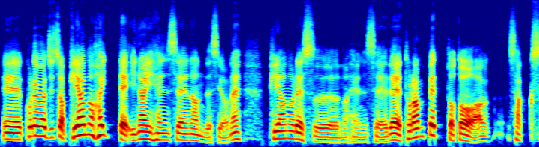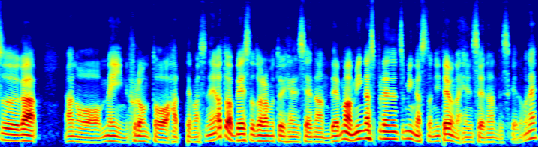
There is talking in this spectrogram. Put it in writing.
えー、これは実はピアノ入っていない編成なんですよね。ピアノレスの編成でトランペットとサックスがあのメインフロントを張ってますね。あとはベースとドラムという編成なんでまあミンガスプレゼンツミンガスと似たような編成なんですけどもね。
